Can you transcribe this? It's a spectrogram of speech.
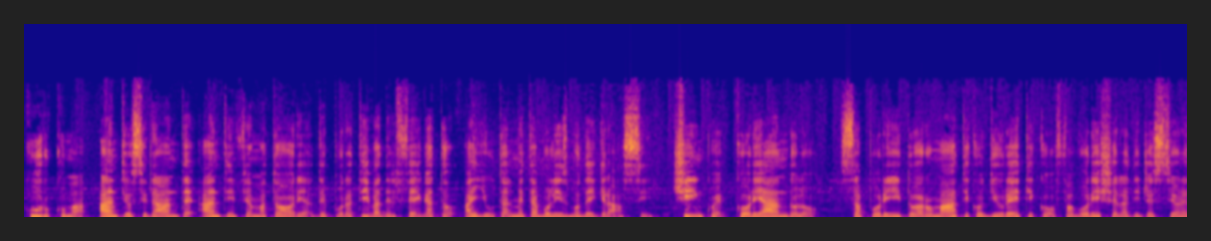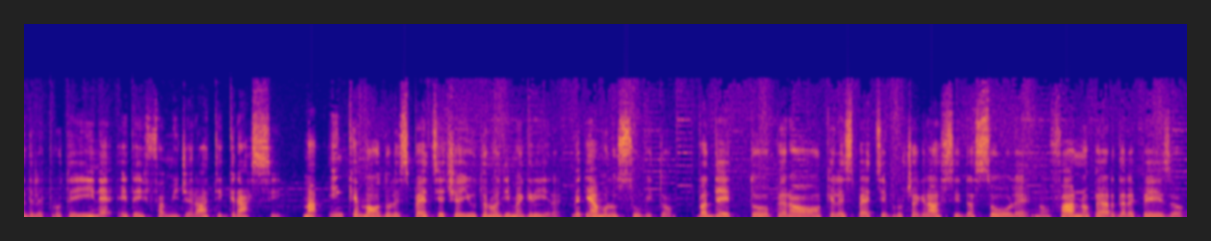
Curcuma, antiossidante, antinfiammatoria, depurativa del fegato, aiuta il metabolismo dei grassi. 5. Coriandolo, saporito, aromatico, diuretico, favorisce la digestione delle proteine e dei famigerati grassi. Ma in che modo le spezie ci aiutano a dimagrire? Vediamolo subito. Va detto però che le spezie bruciagrassi da sole non fanno perdere peso,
